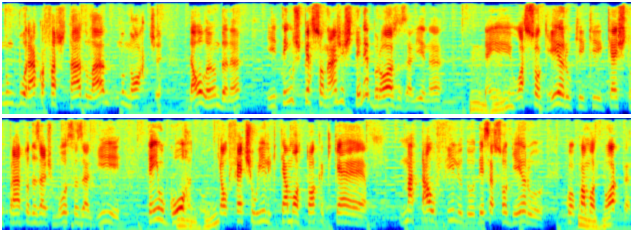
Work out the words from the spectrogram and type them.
num buraco afastado lá no norte da Holanda, né? E tem uns personagens tenebrosos ali, né? Uhum. Tem o açougueiro que, que quer estuprar todas as moças ali. Tem o gordo, Uhum. que é o Fat Willy, que tem a motoca que quer matar o filho do, desse açougueiro com, com a Uhum. motoca.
